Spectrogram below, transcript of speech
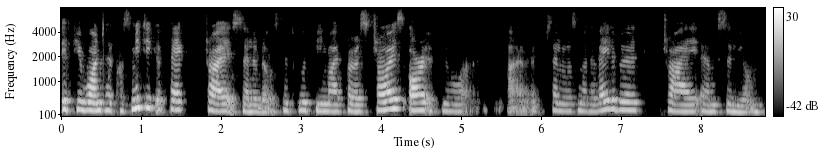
If you want a cosmetic effect, try cellulose. This would be my first choice. Or if you uh, cellulose not available, try um, psyllium.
